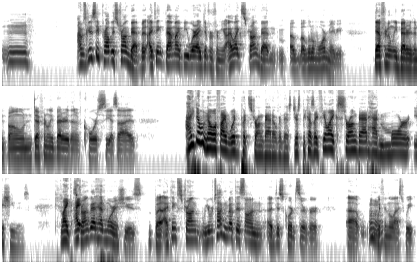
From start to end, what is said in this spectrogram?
Mm, I was gonna say probably Strong Bad, but I think that might be where I differ from you. I like Strong Bad a, a little more, maybe. Definitely better than Bone. Definitely better than, of course, CSI. I don't know if I would put Strong Bad over this, just because I feel like Strong Bad had more issues. Like I, Strong Bad had more issues, but I think Strong. We were talking about this on a Discord server uh, Mhm. within the last week.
